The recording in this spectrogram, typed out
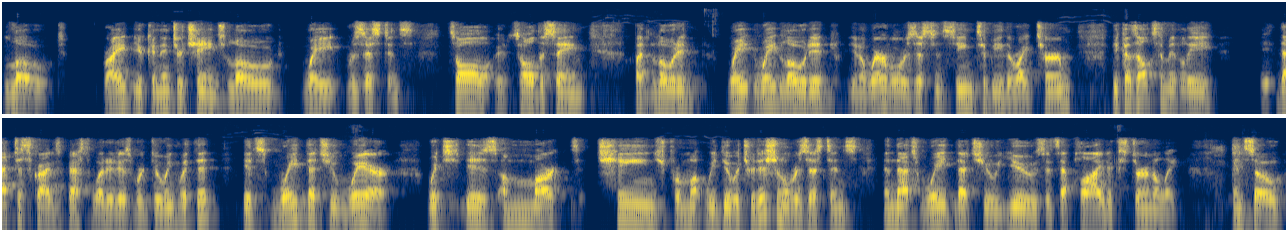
load right? You can interchange load weight resistance. It's all it's all the same. But loaded weight weight loaded you know wearable resistance seemed to be the right term because ultimately that describes best what it is we're doing with it. It's weight that you wear which is a marked change from what we do with traditional resistance, and that's weight that you use. It's applied externally. And so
